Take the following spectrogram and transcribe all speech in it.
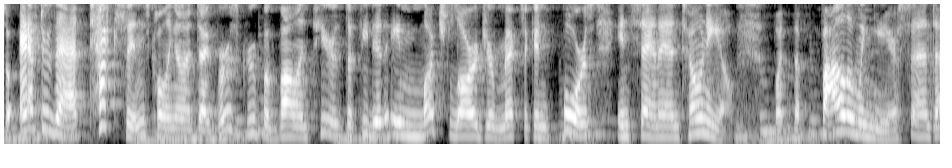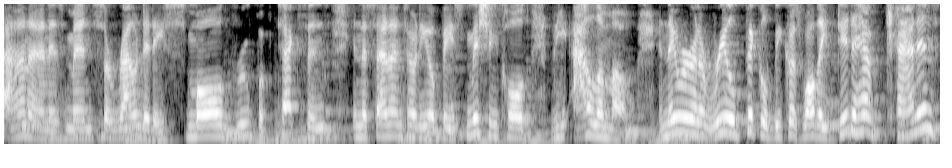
So after that, Texans, calling on a diverse group of volunteers, defeated a much larger Mexican force in San Antonio. But the following year, Santa Anna and his men surrounded a small group of Texans in the San Antonio-based mission called the Alamo. And they were in a real pickle because while they did have cannons,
